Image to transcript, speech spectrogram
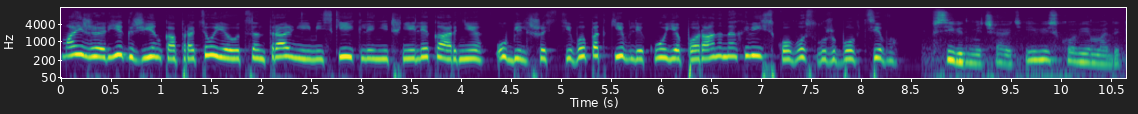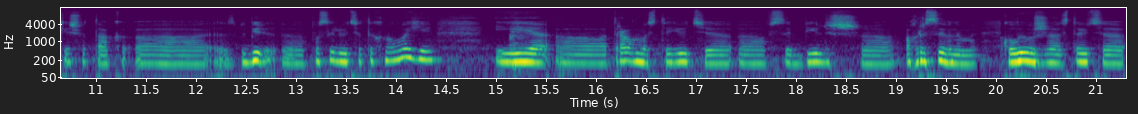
Майже рік жінка працює у центральній міській клінічній лікарні. У більшості випадків лікує поранених військовослужбовців. Всі відмічають, і військові, і медики, що так е, е, посилюються технології, і е, травми стають е, все більш е, агресивними. Коли вже стаються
